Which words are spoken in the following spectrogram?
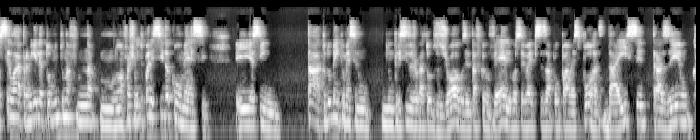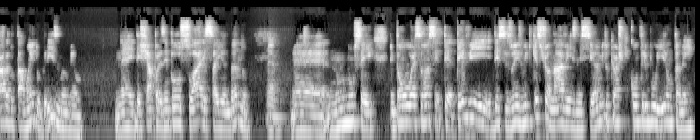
sei lá, para mim ele atua muito na, na, numa faixa muito parecida com o Messi. E assim, tá, tudo bem que o Messi não, não precisa jogar todos os jogos, ele tá ficando velho, você vai precisar poupar, mas porra, daí você trazer um cara do tamanho do Griezmann, meu né? E deixar, por exemplo, o Soares sair andando, é. É, não, não, sei. Então o Barcelona teve decisões muito questionáveis nesse âmbito que eu acho que contribuíram também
